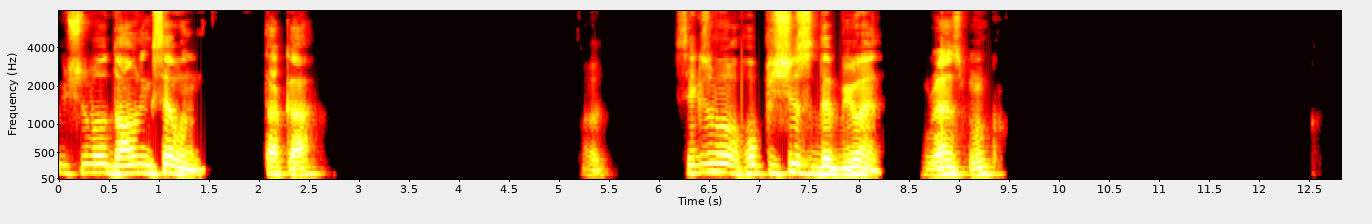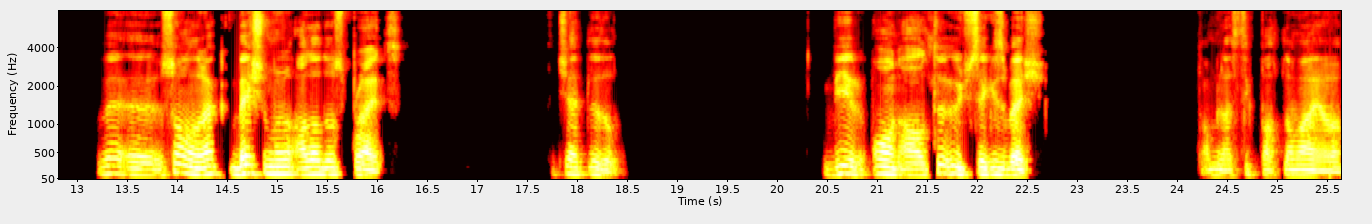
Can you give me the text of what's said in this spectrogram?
3 numaralı Downing Seven, Taka. Evet. 8 numaralı Hopicious de Buen, Rendsburg. Ve e, son olarak 5 numaralı Alados Pride, Chet Little. 1, 10, 6, 3, 8, 5. Tam lastik patlama ya.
